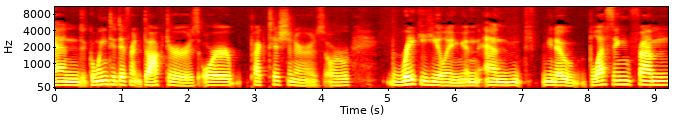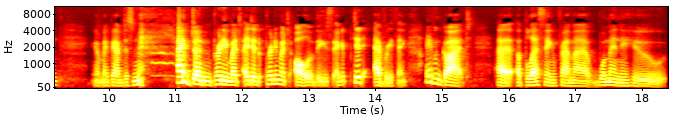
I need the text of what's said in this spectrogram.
and going to different doctors or practitioners or reiki healing and and you know blessing from you know maybe i'm just i've done pretty much i did pretty much all of these i did everything i even got a, a blessing from a woman who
